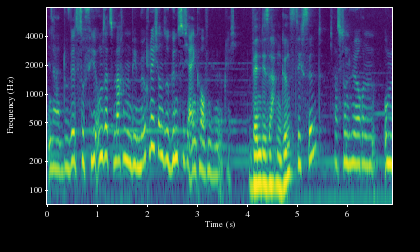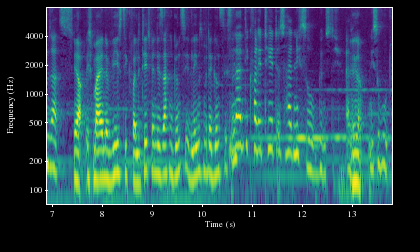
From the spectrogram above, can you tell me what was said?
Na, du willst so viel Umsatz machen wie möglich und so günstig einkaufen wie möglich. Wenn die Sachen günstig sind? Hast du einen höheren Umsatz? Ja, ich meine, wie ist die Qualität, wenn die Sachen günstig, die Lebensmittel günstig sind? Na, die Qualität ist halt nicht so günstig, also ja. nicht so gut.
